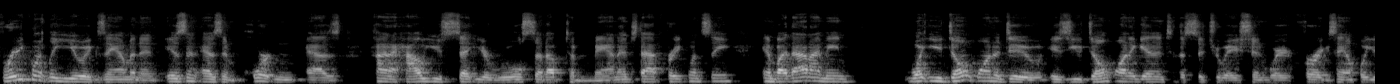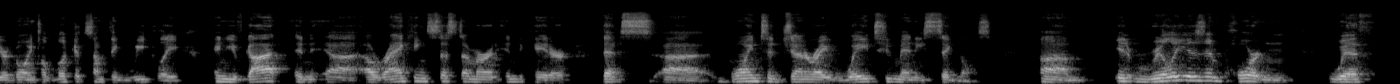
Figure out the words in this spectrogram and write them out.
frequently you examine it isn't as important as kind of how you set your rule set up to manage that frequency. And by that I mean what you don't want to do is you don't want to get into the situation where, for example, you're going to look at something weekly and you've got an, uh, a ranking system or an indicator that's uh, going to generate way too many signals um, it really is important with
